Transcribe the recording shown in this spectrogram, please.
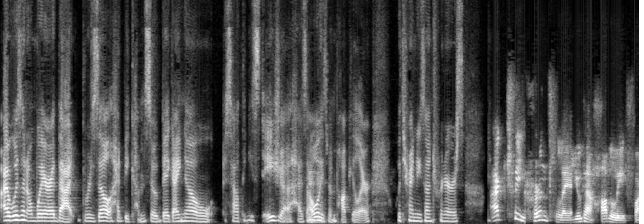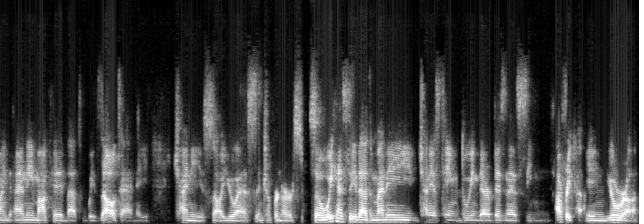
I wasn't aware that Brazil had become so big. I know Southeast Asia has mm-hmm. always been popular with Chinese entrepreneurs. Actually, currently, you can hardly find any market that without any Chinese uh, or US entrepreneurs. So we can see that many Chinese teams doing their business in Africa, in Europe.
